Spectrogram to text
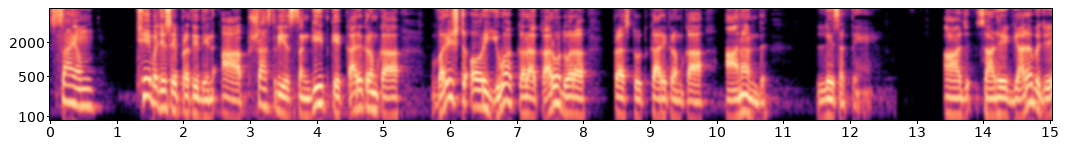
सायं छह बजे से प्रतिदिन आप शास्त्रीय संगीत के कार्यक्रम का वरिष्ठ और युवा कलाकारों द्वारा प्रस्तुत कार्यक्रम का आनंद ले सकते हैं। आज साढ़े ग्यारह बजे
